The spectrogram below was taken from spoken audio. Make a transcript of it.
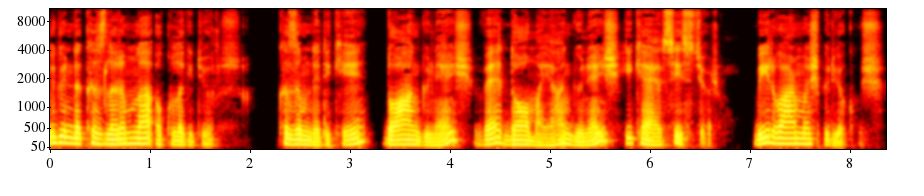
Bugün de kızlarımla okula gidiyoruz. Kızım dedi ki doğan güneş ve doğmayan güneş hikayesi istiyorum. Bir varmış bir yokmuş.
